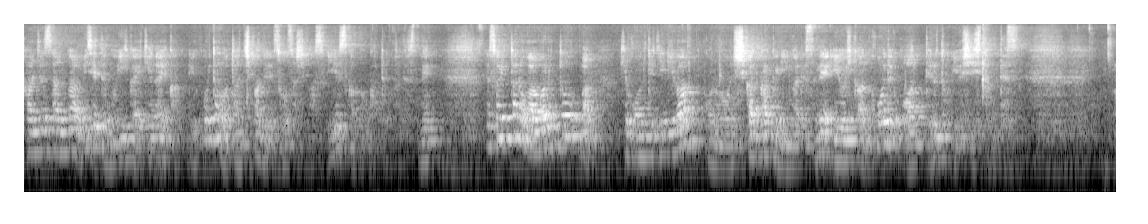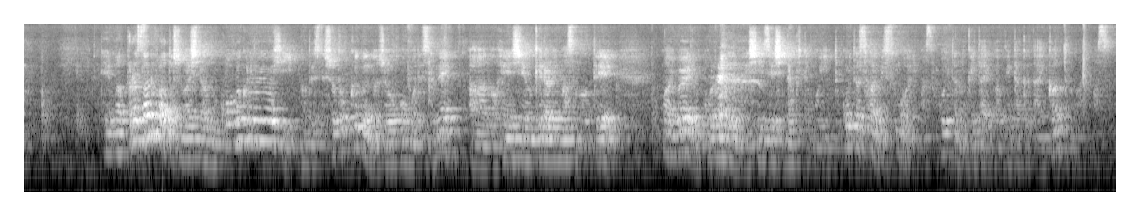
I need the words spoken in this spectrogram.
患者さんが見せてもいいかいけないかっていうこういったのをタッチパネルで操作します。イエスかノーかということですね。でそういったのが終わると、まあ、基本的にはこの資格確認がですね医療機関の方で終わってるというシステムです。で、まあ、プラスアルファとしましてあの高額療養費のです、ね、所得区分の情報もですねあの返信を受けられますので、まあ、いわゆるこれまでに申請しなくてもこういったサービスもあります。こういったのを受けたいか受けたくないかというのがあります。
